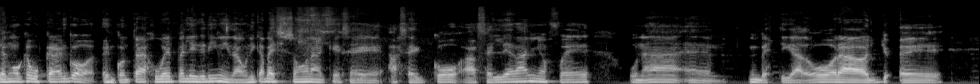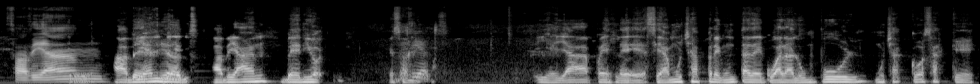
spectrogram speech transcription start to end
tengo que buscar algo en contra de Hubert Pellegrini. La única persona que se acercó a hacerle daño fue una eh, investigadora, eh, Fabián. Beri- Fabián Beriot. Y ella pues le hacía muchas preguntas de Kuala Lumpur, muchas cosas que,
